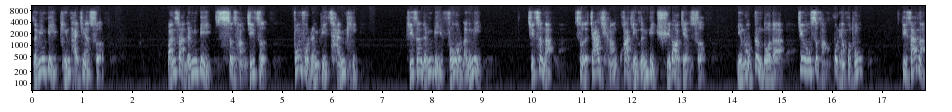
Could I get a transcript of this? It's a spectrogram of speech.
人民币平台建设，完善人民币市场机制，丰富人民币产品，提升人民币服务能力。其次呢，是加强跨境人民币渠道建设，引入更多的金融市场互联互通。第三呢，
